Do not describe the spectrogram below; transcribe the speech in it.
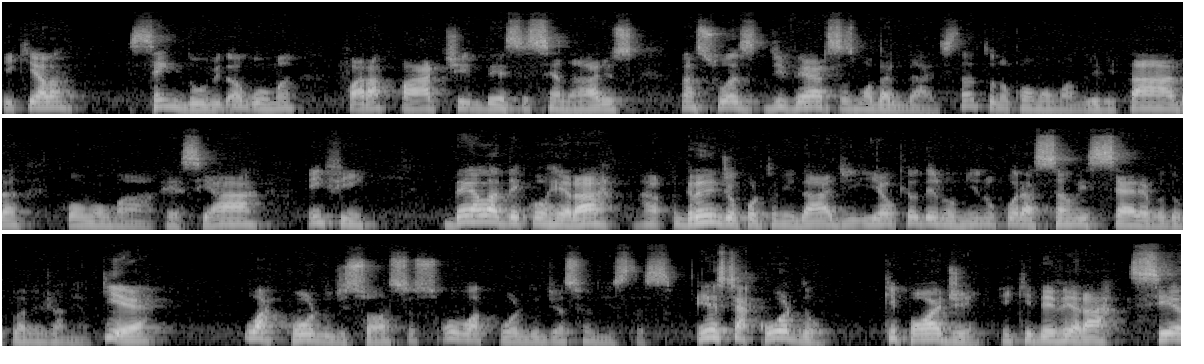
e que ela, sem dúvida alguma, fará parte desses cenários nas suas diversas modalidades, tanto no, como uma limitada, como uma SA, enfim, dela decorrerá a grande oportunidade e é o que eu denomino coração e cérebro do planejamento, que é o acordo de sócios ou o acordo de acionistas. Este acordo que pode e que deverá ser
